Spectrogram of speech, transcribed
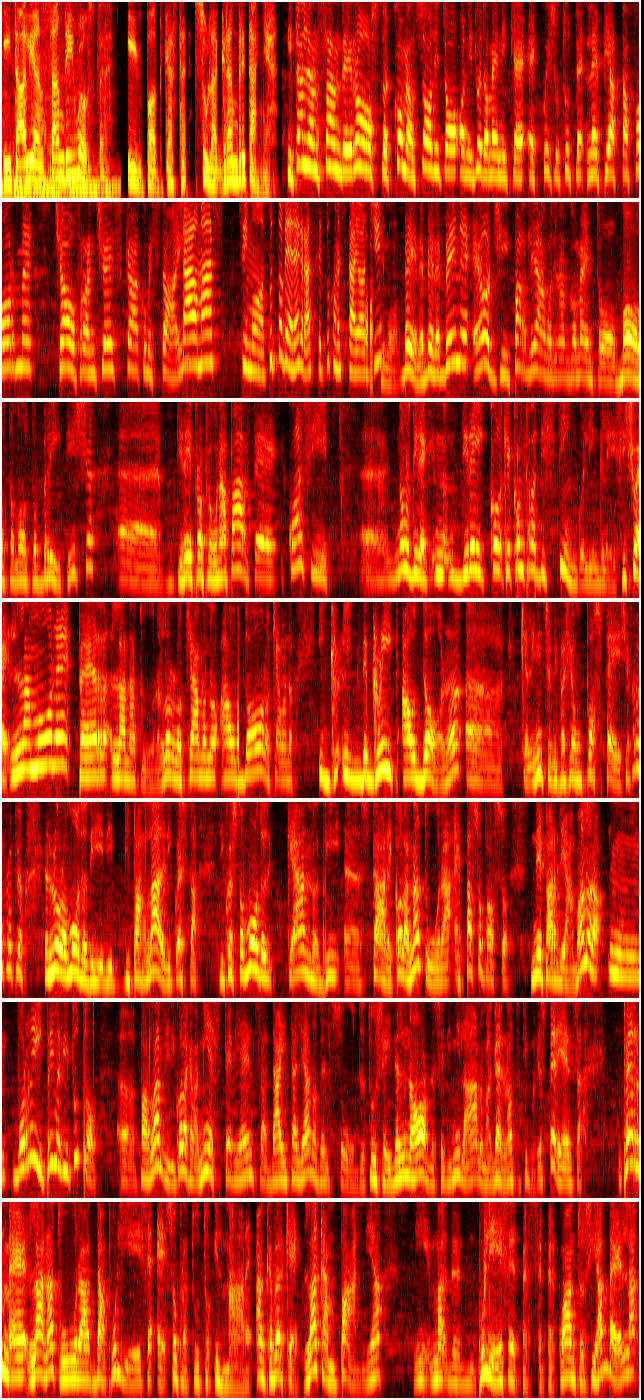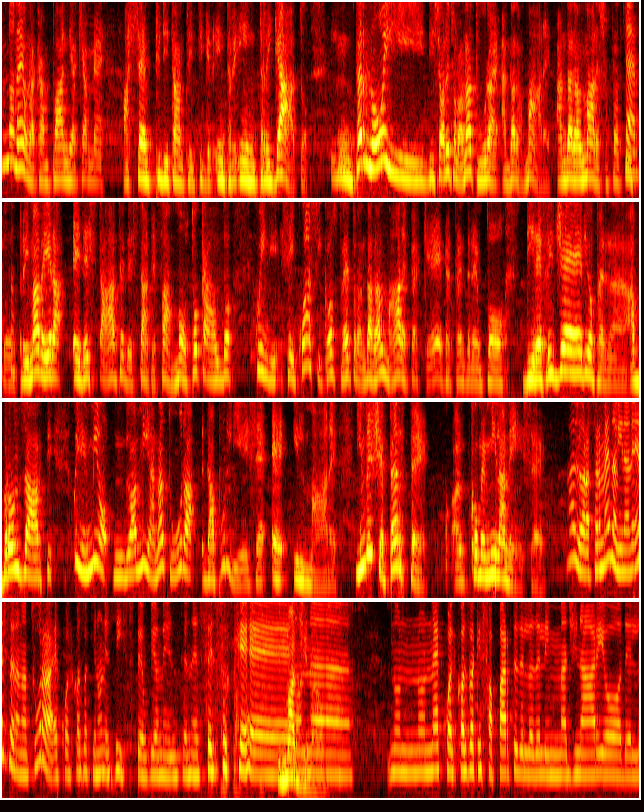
Italian Sunday Roast, il podcast sulla Gran Bretagna. Italian Sunday Roast, come al solito, ogni due domeniche è qui su tutte le piattaforme. Ciao Francesca, come stai? Ciao Massimo, tutto bene? Grazie. Tu come stai oggi? Ottimo, bene, bene, bene. E oggi parliamo di un argomento molto, molto british. Eh, direi proprio una parte quasi eh, non lo direi, direi che contraddistingue gli inglesi, cioè l'amore per la natura. Loro lo chiamano outdoor, lo chiamano i, i, the great outdoor, uh, che all'inizio mi faceva un po' specie, però proprio il loro modo di, di, di parlare, di, questa, di, questo modo che hanno di uh, stare con la natura e passo passo ne parliamo. Allora, mh, vorrei prima di tutto uh, parlarti di quella che è la mia esperienza da italiano del sud. Tu sei del nord, sei di Milano, magari un altro tipo di esperienza. Per me la natura da pugliese è soprattutto il mare, anche perché la campagna pugliese, per, per quanto sia bella, non è una campagna che a me ha sempre più di tanto intrig- intrigato. Mm, per noi di solito la natura è andare al mare, andare al mare soprattutto certo. primavera ed estate, d'estate fa molto caldo, quindi sei quasi costretto ad andare al mare perché per prendere un po' di refrigerio, per abbronzarti. Quindi mio, la mia natura da pugliese è il mare. Invece per te, come milanese, allora, per me da milanese la natura è qualcosa che non esiste, ovviamente, nel senso esatto. che non, non, non, è qualcosa che fa parte del, dell'immaginario del,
